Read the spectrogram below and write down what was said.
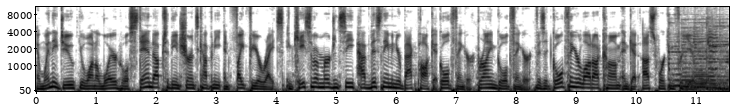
and when they do, you'll want a lawyer who will stand up to the insurance company and fight for your rights. In case of emergency, have this name in your back pocket Goldfinger, Brian Goldfinger. Visit goldfingerlaw.com and get us working for you.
